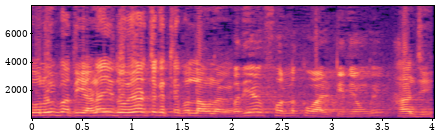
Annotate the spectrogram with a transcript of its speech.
ਸੋਨੂੰ ਵੀ ਪਤੀ ਆ ਨਾ ਜੀ 2000 ਚ ਕਿੱਥੇ ਪੱਲਾ ਆਉਂਦਾ ਹੈਗਾ ਵਧੀਆ ਫੁੱਲ ਕੁਆਲਿਟੀ ਦਿਓਗੇ। ਹਾਂਜੀ।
